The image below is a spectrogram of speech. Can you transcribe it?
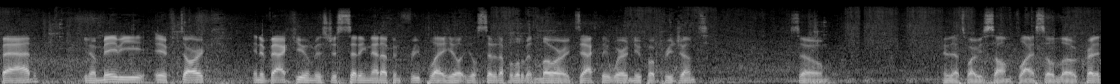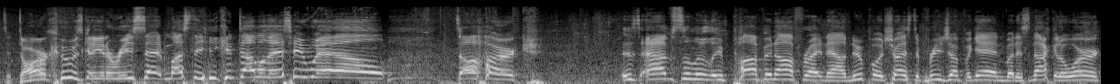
bad. You know, maybe if Dark in a vacuum is just setting that up in free play, he'll, he'll set it up a little bit lower, exactly where Nwpo pre-jumped. So maybe that's why we saw him fly so low. Credit to Dark, who is going to get a reset. Musty, he can double this. He will. Dark is absolutely popping off right now. Nwpo tries to pre-jump again, but it's not going to work.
